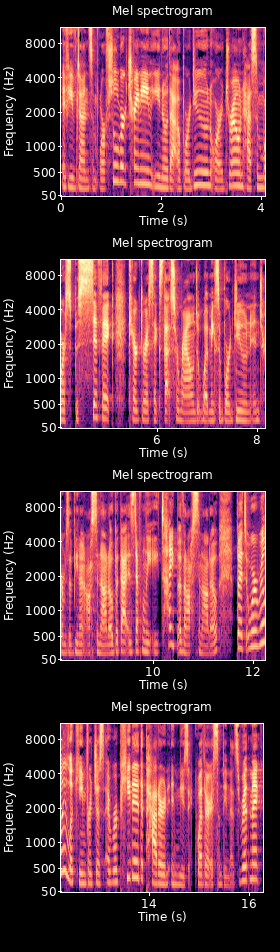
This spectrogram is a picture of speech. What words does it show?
If you've done some Orff Schulwerk training, you know that a bourdon or a drone has some more specific characteristics that surround what makes a bourdon in terms of being an ostinato, but that is definitely a type of an ostinato. But we're really looking for just a repeated pattern in music, whether it's something that's rhythmic,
